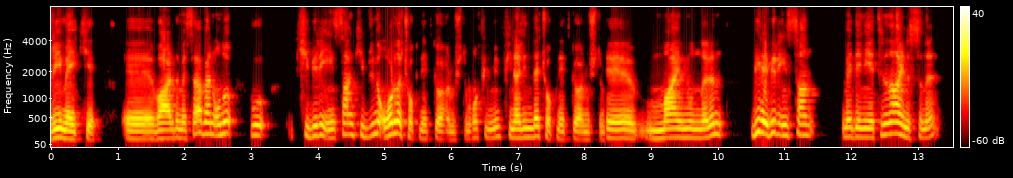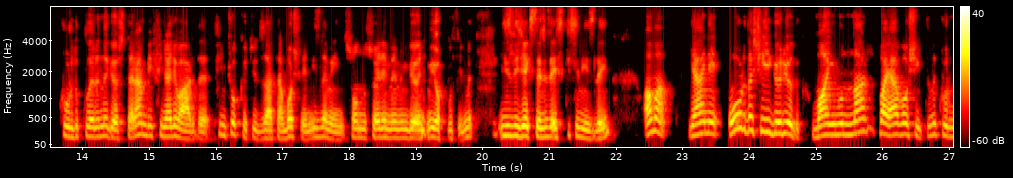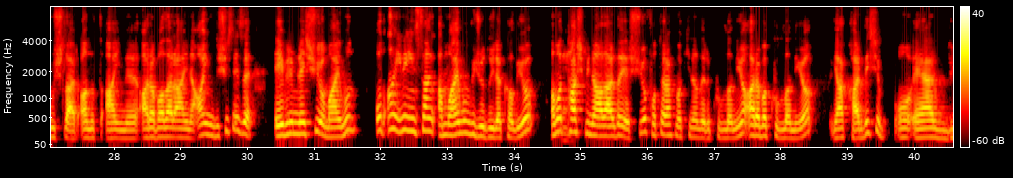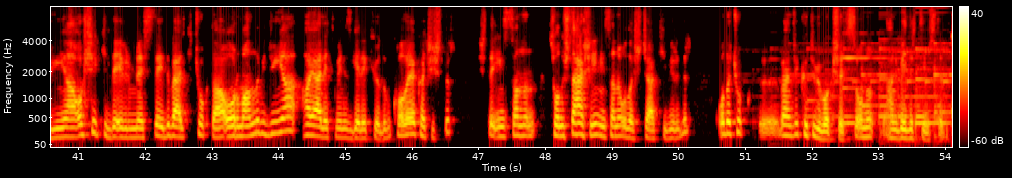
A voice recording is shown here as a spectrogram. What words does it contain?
remake'i e, vardı mesela. Ben onu bu kibiri, insan kibrini orada çok net görmüştüm. O filmin finalinde çok net görmüştüm. E, maymunların birebir insan medeniyetinin aynısını kurduklarını gösteren bir finali vardı. Film çok kötüydü zaten. Boş verin izlemeyin. Sonunu söylememin bir önemi yok bu filmin. İzleyecekseniz eskisini izleyin. Ama yani orada şeyi görüyorduk. Maymunlar bayağı Washington'ı kurmuşlar. Anıt aynı, arabalar aynı. Aynı düşünsenize evrimleşiyor maymun. O aynı insan maymun vücuduyla kalıyor. Ama taş binalarda yaşıyor. Fotoğraf makineleri kullanıyor. Araba kullanıyor. Ya kardeşim o eğer dünya o şekilde evrimleşseydi belki çok daha ormanlı bir dünya hayal etmeniz gerekiyordu. Bu kolaya kaçıştır. İşte insanın sonuçta her şeyin insana ulaşacağı kibiridir. O da çok e, bence kötü bir bakış açısı. Onu hani belirteyim istedim.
